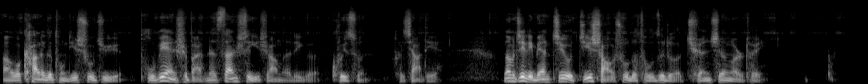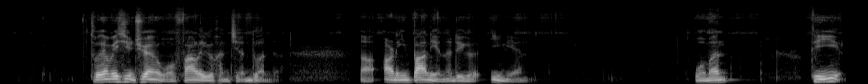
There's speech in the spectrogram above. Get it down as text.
啊，我看了一个统计数据，普遍是百分之三十以上的这个亏损和下跌。那么这里边只有极少数的投资者全身而退。昨天微信圈我发了一个很简短的，啊，二零一八年的这个一年，我们第一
